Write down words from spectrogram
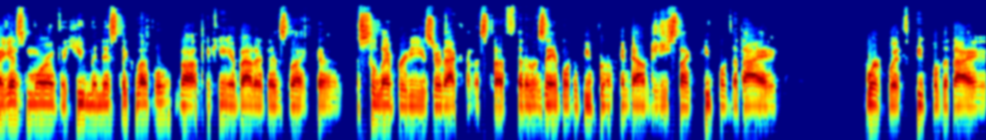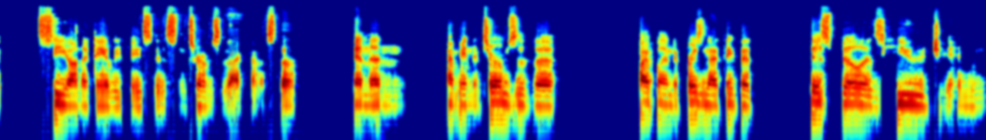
I guess, more of a humanistic level, not thinking about it as like uh, celebrities or that kind of stuff, that it was able to be broken down to just like people that I work with, people that I see on a daily basis in terms of that kind of stuff. And then, I mean, in terms of the pipeline to prison, I think that this bill is huge in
